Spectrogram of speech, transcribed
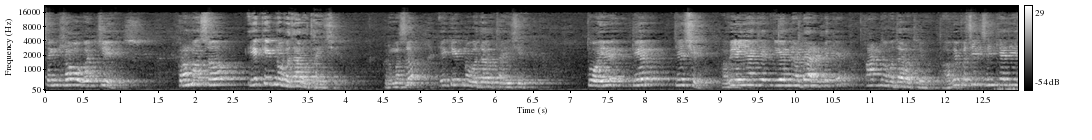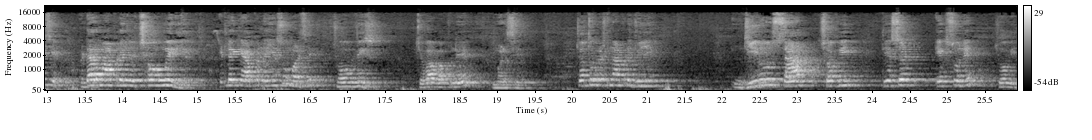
સંખ્યાઓ વચ્ચે ક્રમશઃ એક એકનો વધારો થાય છે. ક્રમશઃ એક એકનો વધારો થાય છે. તો હવે તેર જે છે, હવે અહીંયા જે તેર ને અઢાર એટલે કે પાંચનો વધારો થયો. હવે પછીની સંખ્યા જે છે, અઢારમાં આપણે જે છ ઉમેરીએ, એટલે કે આપણને અહીંયા શું મળશે? ચોવીસ. જવાબ આપણને મળશે. ચોથો પ્રશ્ન આપણે જોઈએ. જીરો, સાત, છવ્વીસ, ત્રેસઠ, એકસો ને ચોવીસ.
